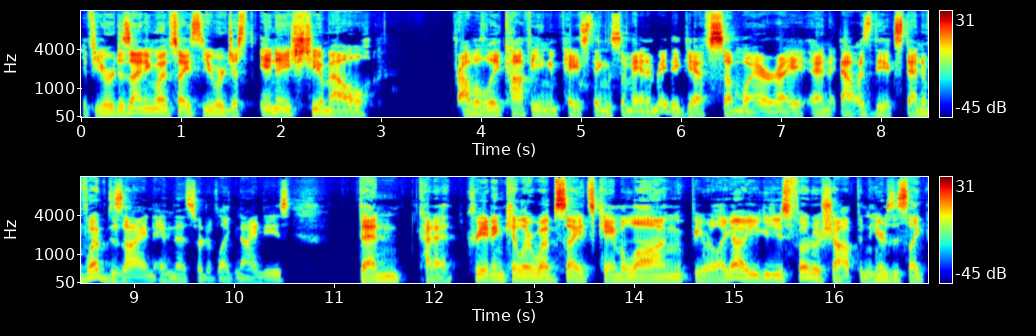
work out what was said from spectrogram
If you were designing websites you were just in html probably copying and pasting some animated GIFs somewhere, right? And that was the extent of web design in the sort of like 90s. Then, kind of creating killer websites came along. People were like, oh, you could use Photoshop, and here's this like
